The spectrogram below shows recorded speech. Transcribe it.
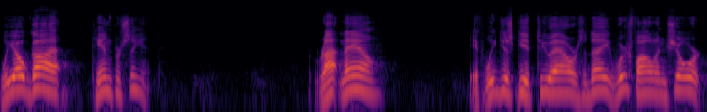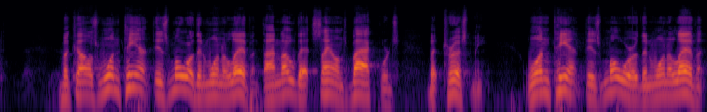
We owe God 10%. Right now, if we just give two hours a day, we're falling short because one tenth is more than one eleventh. I know that sounds backwards, but trust me, one tenth is more than one eleventh.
